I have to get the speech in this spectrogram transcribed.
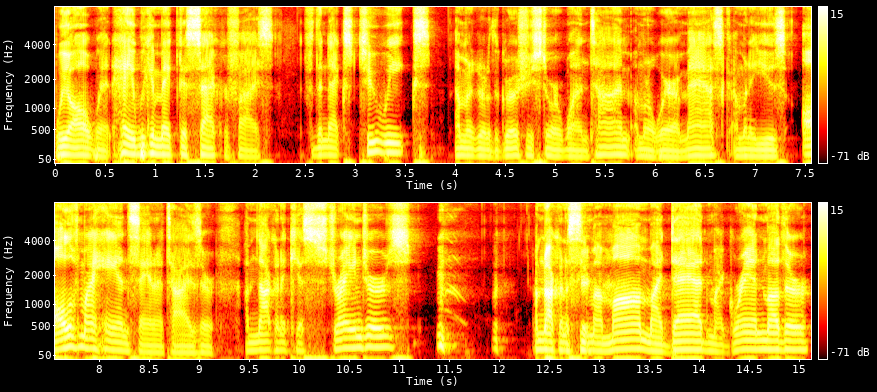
we all went, hey, we can make this sacrifice for the next two weeks. I'm going to go to the grocery store one time. I'm going to wear a mask. I'm going to use all of my hand sanitizer. I'm not going to kiss strangers. I'm not going to see my mom, my dad, my grandmother,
